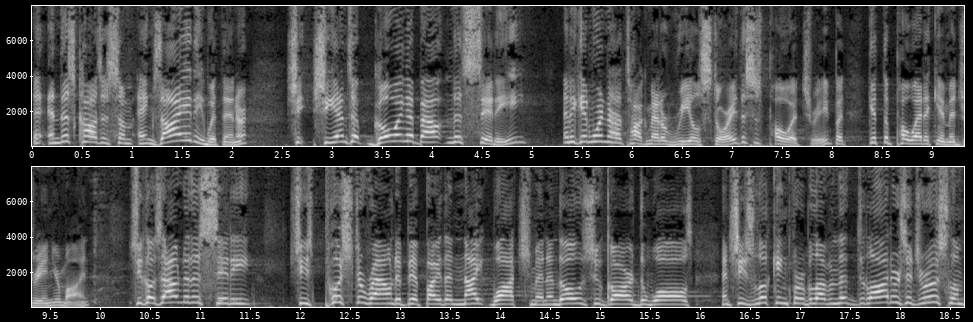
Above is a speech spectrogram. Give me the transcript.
And, and this causes some anxiety within her. She, she ends up going about in the city. And again, we're not talking about a real story. This is poetry, but get the poetic imagery in your mind. She goes out into the city She's pushed around a bit by the night watchmen and those who guard the walls, and she's looking for a beloved. And the daughters of Jerusalem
